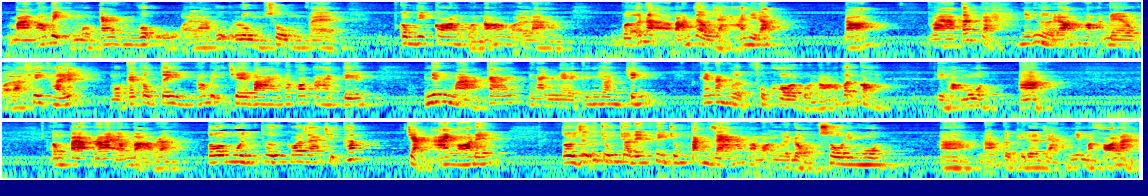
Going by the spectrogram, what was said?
mà nó bị một cái vụ gọi là vụ lùm xùm về công ty con của nó gọi là vỡ nợ bán dầu giả gì đó. Đó. Và tất cả những người đó họ đều gọi là khi thấy một cái công ty nó bị chê bai nó có tai tiếng nhưng mà cái ngành nghề kinh doanh chính cái năng lực phục hồi của nó vẫn còn thì họ mua. À ông Pabrai ông bảo rằng, tôi mua những thứ có giá trị thấp, chẳng ai ngó đến. Tôi giữ chúng cho đến khi chúng tăng giá và mọi người đổ xô đi mua. À nó cực kỳ đơn giản nhưng mà khó làm,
